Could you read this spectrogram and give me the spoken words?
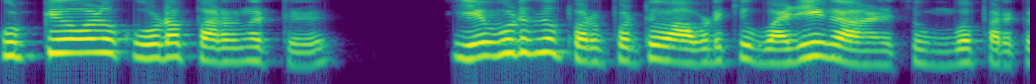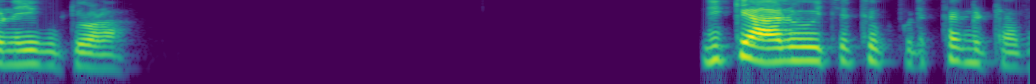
കുട്ടികൾ കൂടെ പറന്നിട്ട് എവിടുന്ന് പുറപ്പെട്ടു അവിടേക്ക് വഴി കാണിച്ച് മുമ്പ് പറക്കണ ഈ കുട്ടികളാണ് എനിക്ക് ആലോചിച്ചിട്ട് പിടുത്തം കിട്ടാത്ത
